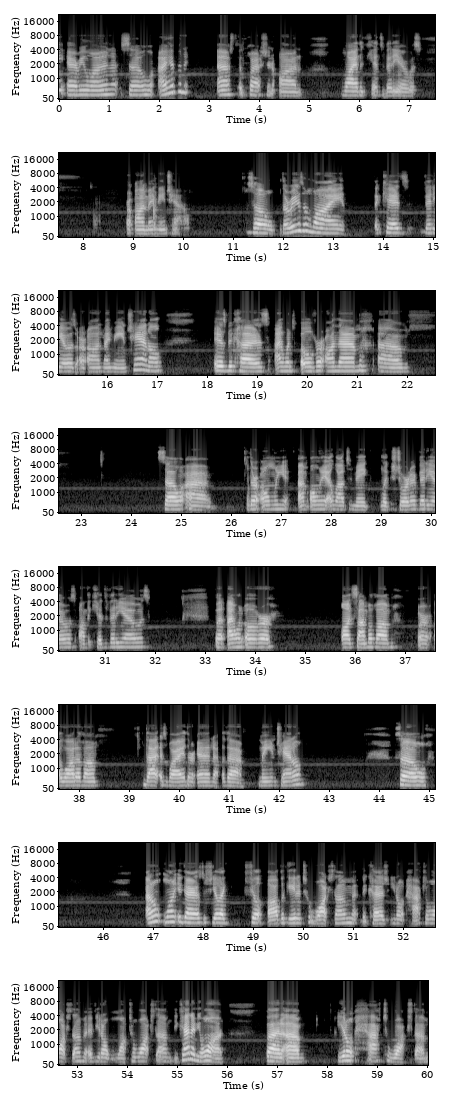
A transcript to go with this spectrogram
Hey everyone, so I have been asked a question on why the kids videos are on my main channel. So the reason why the kids videos are on my main channel is because I went over on them. Um, so um, they're only I'm only allowed to make like shorter videos on the kids videos. But I went over on some of them or a lot of them. That is why they're in the main channel. So I don't want you guys to feel like feel obligated to watch them because you don't have to watch them if you don't want to watch them. You can if you want, but um, you don't have to watch them.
